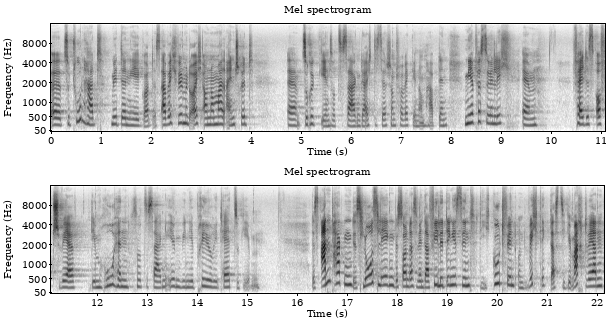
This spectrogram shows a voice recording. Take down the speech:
äh, zu tun hat mit der Nähe Gottes. Aber ich will mit euch auch nochmal einen Schritt äh, zurückgehen, sozusagen, da ich das ja schon vorweggenommen habe. Denn mir persönlich ähm, fällt es oft schwer, dem Ruhen sozusagen irgendwie eine Priorität zu geben. Das Anpacken, das Loslegen, besonders wenn da viele Dinge sind, die ich gut finde und wichtig, dass die gemacht werden,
